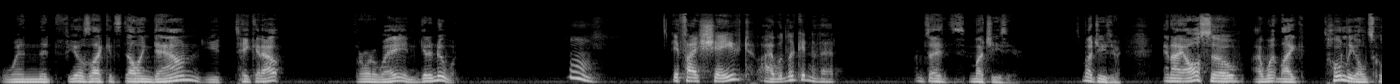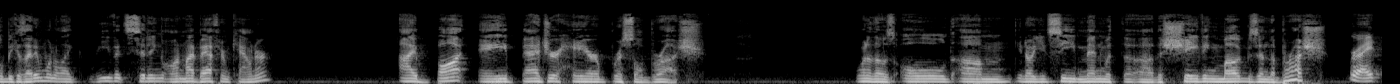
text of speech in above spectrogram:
When it feels like it's dulling down, you take it out, throw it away, and get a new one. Hmm. If I shaved, I would look into that. I'm saying it's much easier. It's much easier. And I also I went like totally old school because I didn't want to like leave it sitting on my bathroom counter. I bought a badger hair bristle brush. One of those old, um, you know, you'd see men with the uh, the shaving mugs and the brush. Right.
